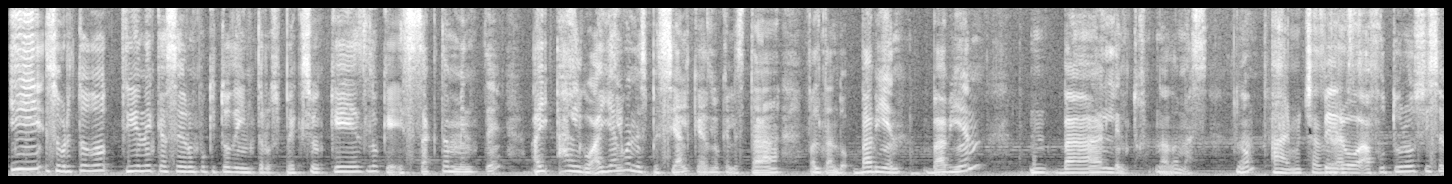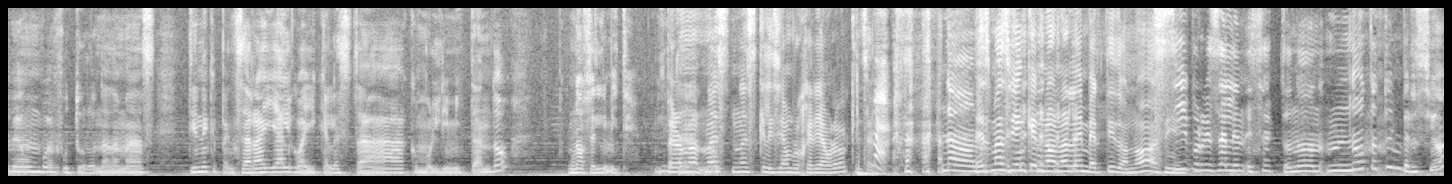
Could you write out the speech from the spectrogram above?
y sobre todo tiene que hacer un poquito de introspección, qué es lo que exactamente, hay algo, hay algo en especial que es lo que le está faltando. Va bien, va bien, va lento, nada más, ¿no? Ay, muchas Pero gracias. a futuro sí se ve un buen futuro, nada más tiene que pensar, hay algo ahí que le está como limitando, no se limite. Pero no, no es no es que le hicieron brujería o algo, quién sabe. No, no. Es más bien que no no le ha invertido, ¿no? Así. Sí, porque salen, exacto, no, no, no tanto inversión,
